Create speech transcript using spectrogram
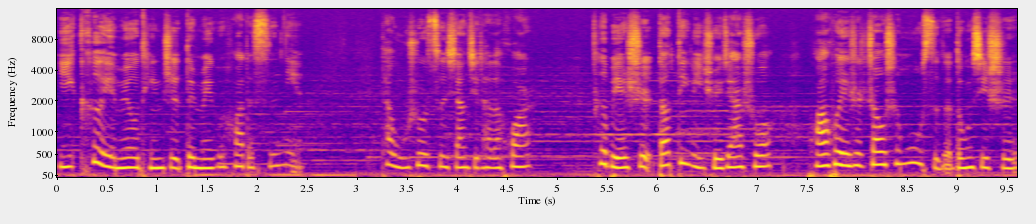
一刻也没有停止对玫瑰花的思念。他无数次想起他的花，特别是当地理学家说花卉是朝生暮死的东西时，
